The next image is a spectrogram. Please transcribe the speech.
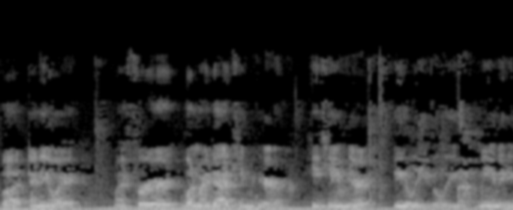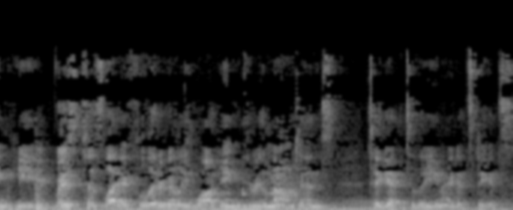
but anyway, my fir- when my dad came here, he came here illegally, meaning he risked his life literally walking through the mountains to get to the United States.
